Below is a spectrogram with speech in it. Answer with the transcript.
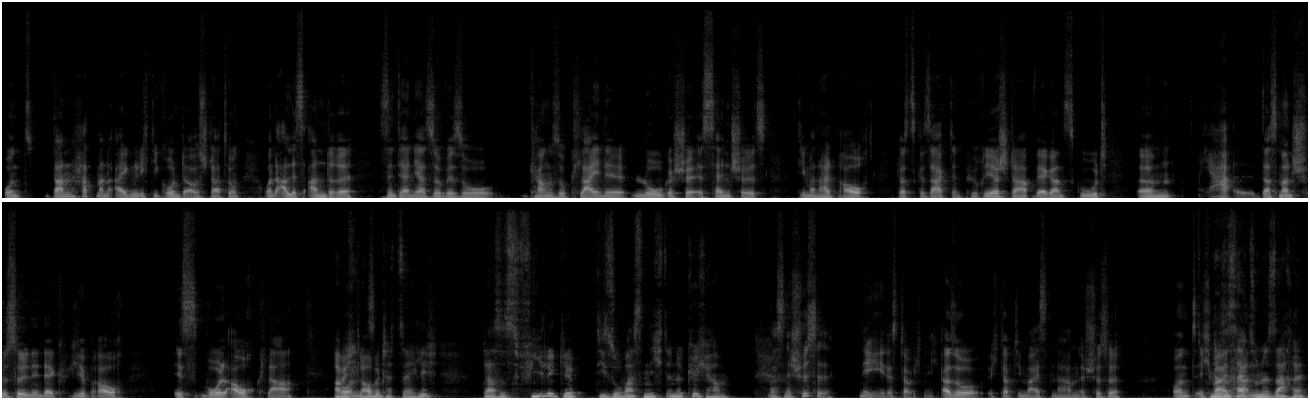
Und dann hat man eigentlich die Grundausstattung und alles andere sind dann ja sowieso kann so kleine logische Essentials, die man halt braucht. Du hast gesagt, ein Pürierstab wäre ganz gut. Ähm, ja, dass man Schüsseln in der Küche braucht, ist wohl auch klar. Aber und ich glaube tatsächlich, dass es viele gibt, die sowas nicht in der Küche haben. Was, eine Schüssel? Nee, das glaube ich nicht. Also, ich glaube, die meisten haben eine Schüssel. Und ich meine. Das ist halt so eine Sache.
